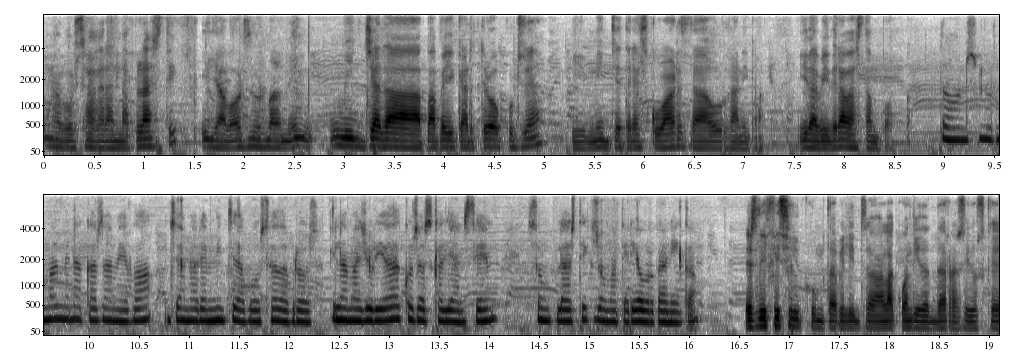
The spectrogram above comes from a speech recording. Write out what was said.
una bossa gran de plàstic i llavors normalment mitja de paper i cartró potser i mitja tres quarts d'orgànica i de vidre bastant poc. Doncs normalment a casa meva generem mitja bossa de brossa i la majoria de coses que llancem són plàstics o matèria orgànica. És difícil comptabilitzar la quantitat de residus que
